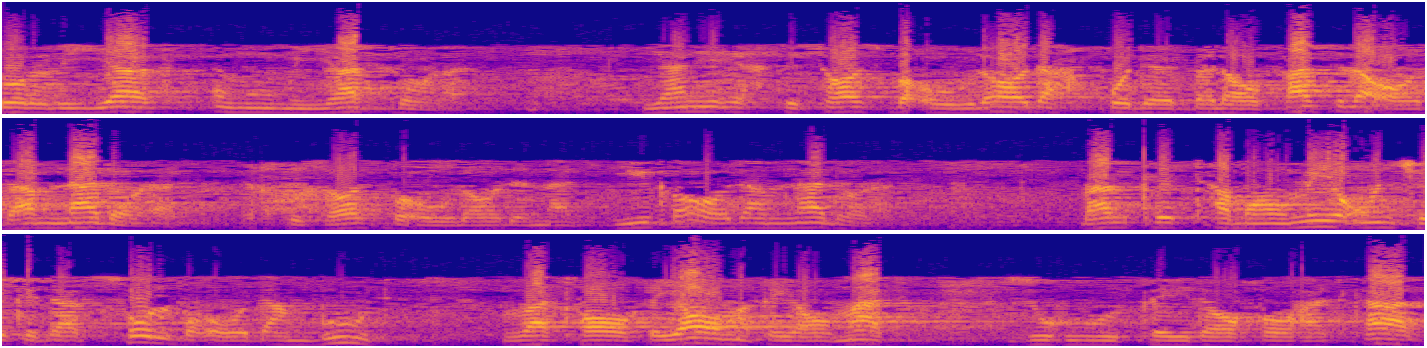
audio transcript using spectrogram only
ذریت عمومیت دارد. یعنی اختصاص به اولاد خود بلافصل آدم ندارد. اختصاص به اولاد نزدیک آدم ندارد بلکه تمامی آنچه که در صلب آدم بود و تا قیام قیامت ظهور پیدا خواهد کرد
